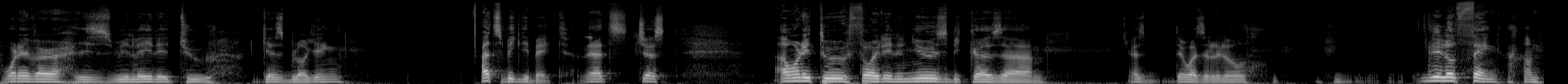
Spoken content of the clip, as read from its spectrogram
whatever is related to guest blogging. That's a big debate. That's just I wanted to throw it in the news because um, there was a little little thing on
